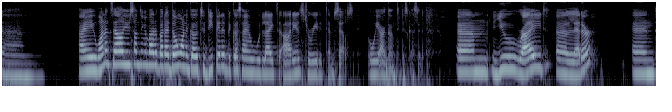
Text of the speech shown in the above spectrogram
Um, I want to tell you something about it, but I don't want to go too deep in it because I would like the audience to read it themselves. But we are going to discuss it. Um, you write a letter, and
